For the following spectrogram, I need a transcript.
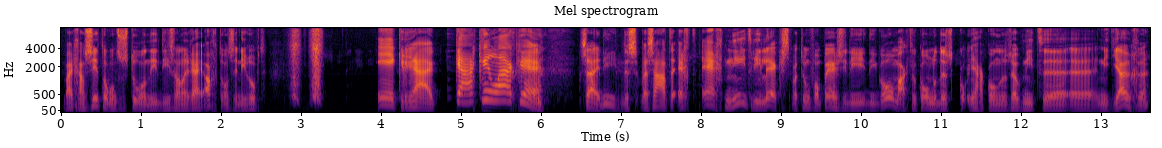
Wij gaan zitten op onze stoel en die, die is al een rij achter ons en die roept... Ik ruik kakerlakken, zei hij. Dus we zaten echt, echt niet relaxed. Maar toen Van Persie die, die goal maakte, we konden dus, ja, konden dus ook niet, eh, niet juichen.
